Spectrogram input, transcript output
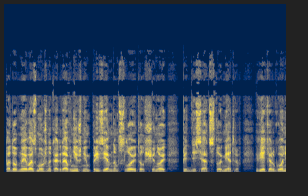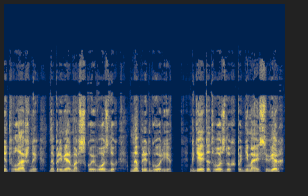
Подобное возможно, когда в нижнем приземном слое толщиной 50-100 метров ветер гонит влажный, например, морской воздух, на предгорье, где этот воздух, поднимаясь вверх,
